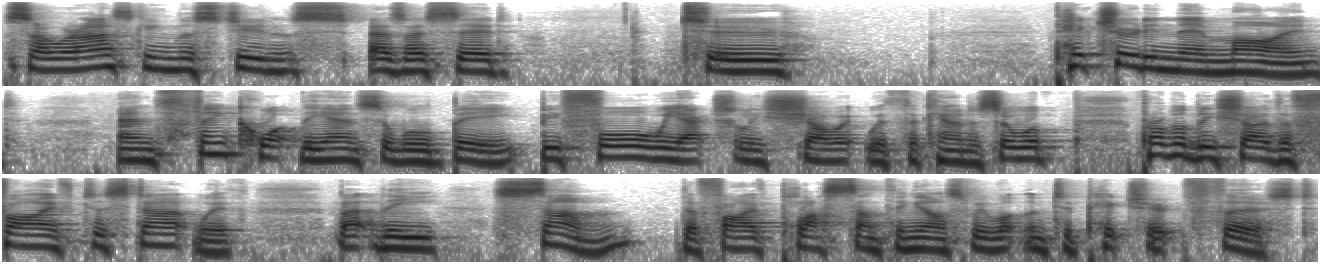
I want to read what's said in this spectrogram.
So we're asking the students, as I said, to picture it in their mind and think what the answer will be before we actually show it with the counter. So we'll probably show the 5 to start with, but the sum, the 5 plus something else, we want them to picture it first.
